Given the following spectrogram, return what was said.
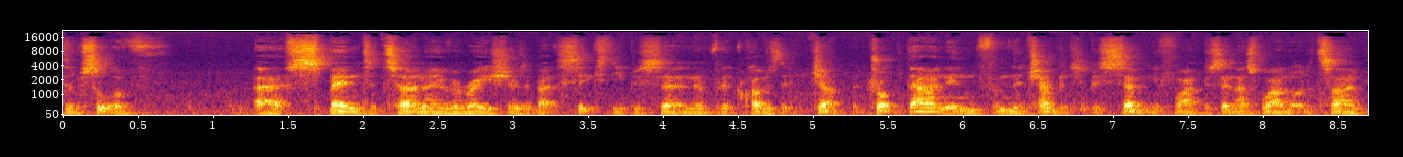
the sort of uh, spend to turnover ratio is about 60%, and of the clubs that ju- drop down in from the Championship is 75%. That's why a lot of the time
